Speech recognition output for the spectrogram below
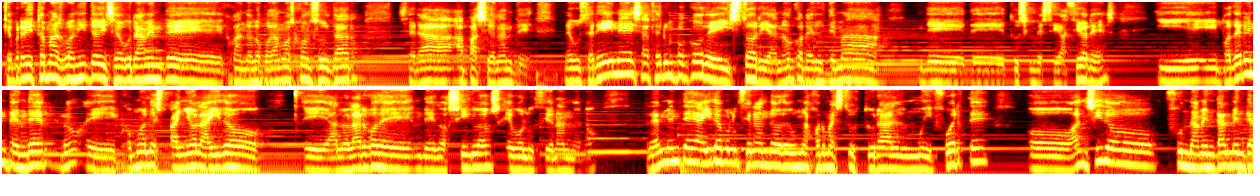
Qué proyecto más bonito y seguramente cuando lo podamos consultar será apasionante. Me gustaría, Inés, hacer un poco de historia ¿no? con el tema de, tus investigaciones y, poder entender eh, cómo el español ha ido eh, a lo largo de, los siglos evolucionando. ¿Realmente ha ido evolucionando de una forma estructural muy fuerte o han sido fundamentalmente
